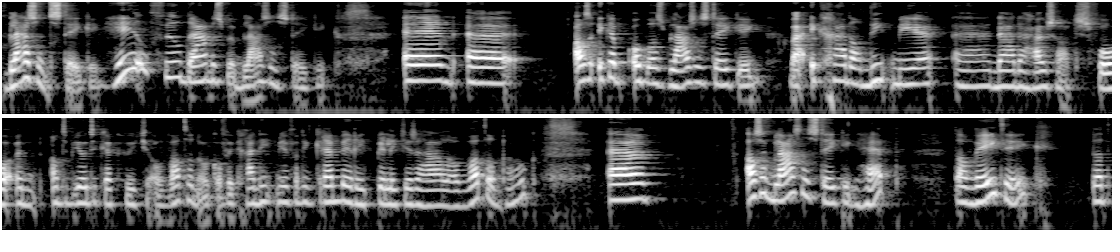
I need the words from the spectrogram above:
blaasontsteking. Heel veel dames met blaasontsteking. En uh, als, ik heb ook wel eens blaasontsteking. Maar ik ga dan niet meer uh, naar de huisarts voor een antibiotica kuurtje of wat dan ook. Of ik ga niet meer van die cranberry pilletjes halen of wat dan ook. Uh, als ik blaasontsteking heb, dan weet ik dat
